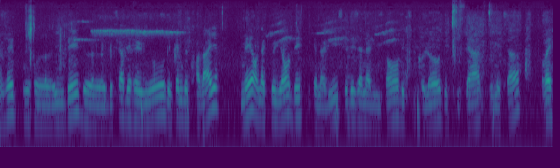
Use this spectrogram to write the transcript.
avait pour euh, idée de, de faire des réunions, des thèmes de travail mais en accueillant des psychanalystes, des analysants, des psychologues, des psychiatres, des médecins, bref,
